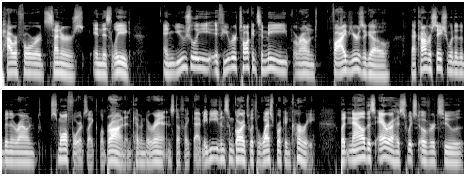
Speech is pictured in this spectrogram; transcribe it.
power forward centers in this league, and usually, if you were talking to me around five years ago, that conversation would have been around small forwards like LeBron and Kevin Durant and stuff like that. Maybe even some guards with Westbrook and Curry. But now this era has switched over to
